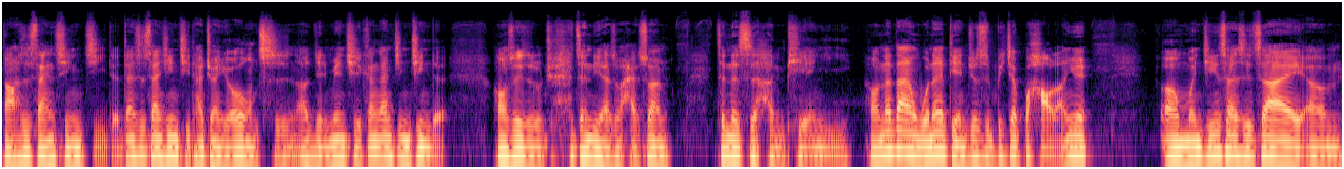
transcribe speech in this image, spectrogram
然后是三星级的，但是三星级它居然游泳池，然后里面其实干干净净的。好，所以我觉得整体来说还算真的是很便宜。好，那当然我那个点就是比较不好了，因为呃，我们已经算是在嗯、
